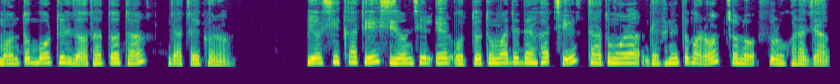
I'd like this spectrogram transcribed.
মন্তব্যটির যথার্থতা যাচাই করো। প্রিয় শিক্ষার্থী, সৃজনশীল এর উত্তর তোমাদের দেখাচ্ছি, তা তোমরা দেখে নিতে পারো। চলো শুরু করা যাক।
